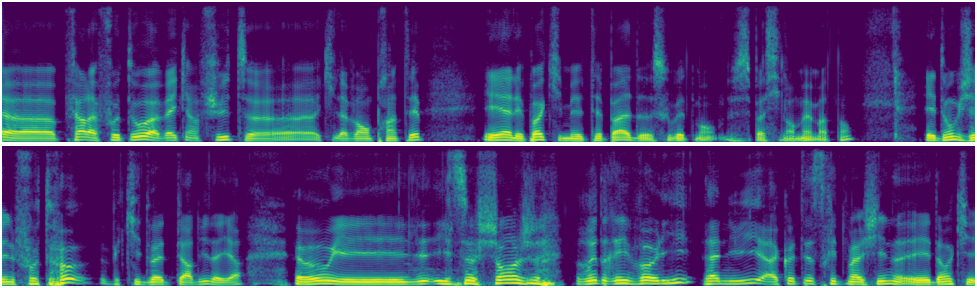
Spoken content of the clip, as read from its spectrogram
euh, faire la photo avec un fut euh, qu'il avait emprunté. Et à l'époque, il mettait pas de sous-vêtements. Je sais pas s'il en met maintenant. Et donc j'ai une photo qui doit être perdue d'ailleurs où il, il se change rue de Rivoli la nuit à côté de Street Machine et donc il,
